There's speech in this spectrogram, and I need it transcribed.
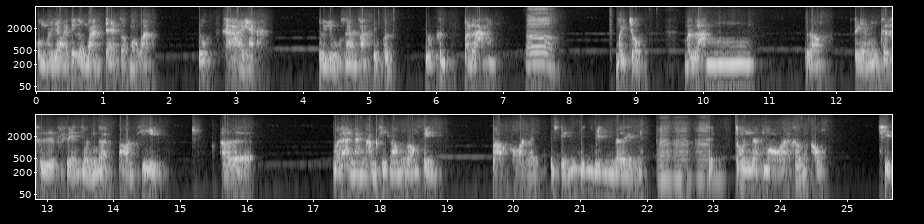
คุณพยาบาลที่โรงพยาบาลแจ้งก็บอกว่า ลูกชายอะอยู่ๆงานพักอยู่ก็ลุกขึ้นมาลเออ ไม่จบมันลำแล้วเสียงก็คือเสียงเหมือนกับตอนที่ เออเวลานางรำที่ร้องร้องเพลง บอกออนอะไรเป็นเสียงบินบินๆเลยอย่างเงี้ยอ่าอ่าอ่าจนน่ะหมออะเขาเอาฉีด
